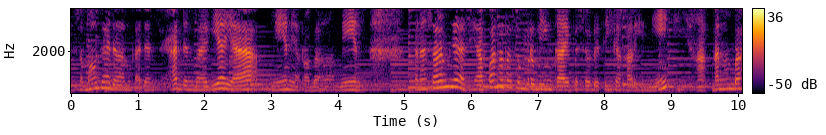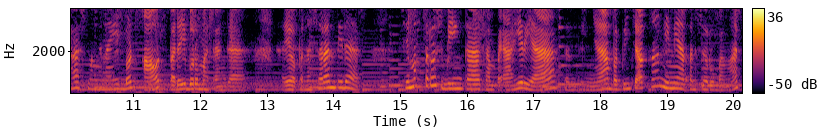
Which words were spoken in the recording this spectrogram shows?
Semoga dalam keadaan sehat dan bahagia ya. Amin ya robbal alamin. Penasaran gak siapa narasumber bingkai episode 3 kali ini Yang akan membahas mengenai burnout pada ibu rumah tangga? Ayo penasaran tidak? Simak terus Bingka sampai akhir ya. Tentunya perbincangan ini akan seru banget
